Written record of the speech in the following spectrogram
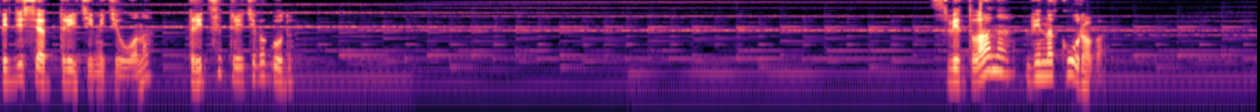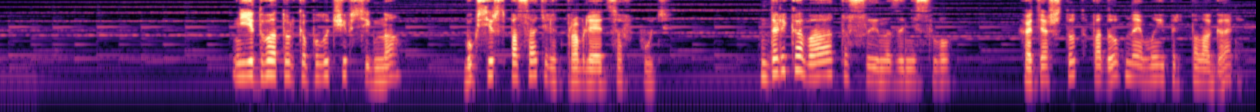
53 Метеона 33 года. Светлана Винокурова Едва только получив сигнал, буксир-спасатель отправляется в путь. Далековато сына занесло, хотя что-то подобное мы и предполагали.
